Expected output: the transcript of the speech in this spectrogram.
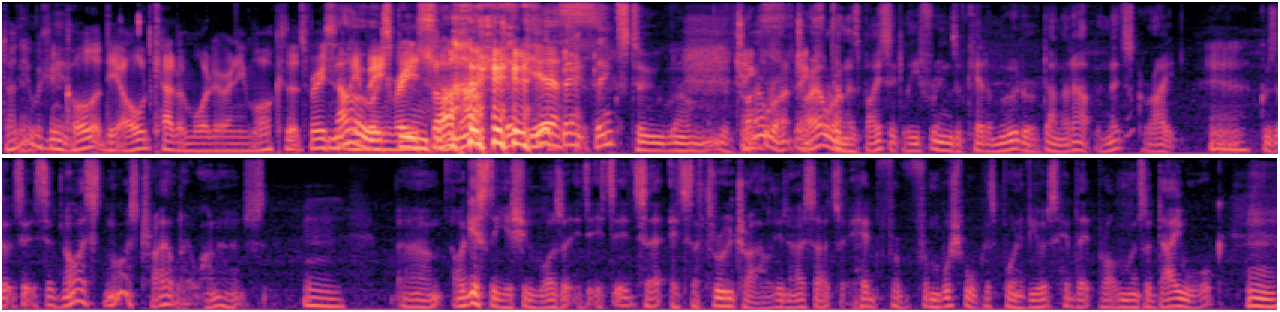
Don't think we can Yeah. call it the old Kattamordo anymore because it's recently no, been it's been done up. Th- yeah, Yes. thank- thanks to um, the trail, Thanks- run, thanks trail to- runners, basically friends of Kattamordo have done it up, and that's great yeah. because it's, it's a nice nice trail that one, and it's. Mm. Um, I guess the issue was it, it's it's a it's a through trail, you know. So it's had from from bushwalkers' point of view, it's had that problem as a day walk. Mm.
